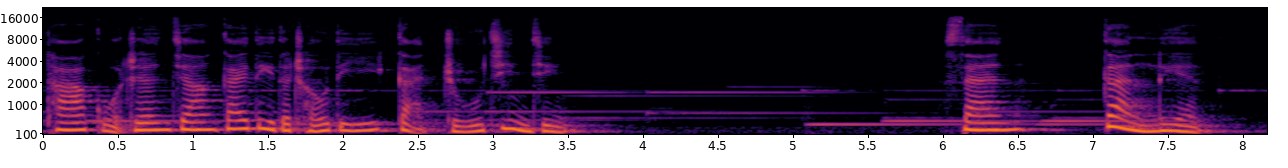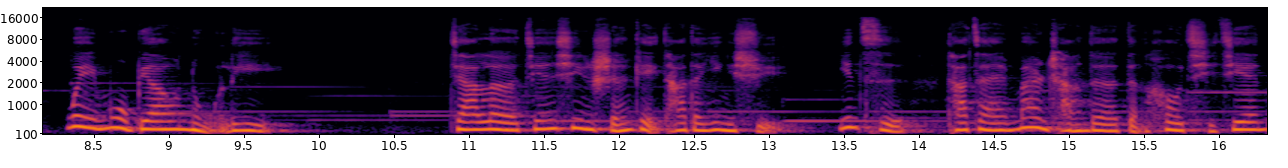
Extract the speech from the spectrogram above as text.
他果真将该地的仇敌赶逐净尽。三，干练。为目标努力，加勒坚信神给他的应许，因此他在漫长的等候期间，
